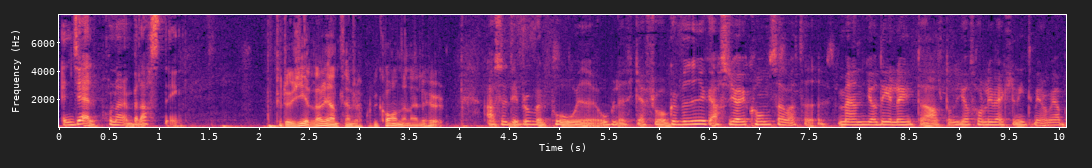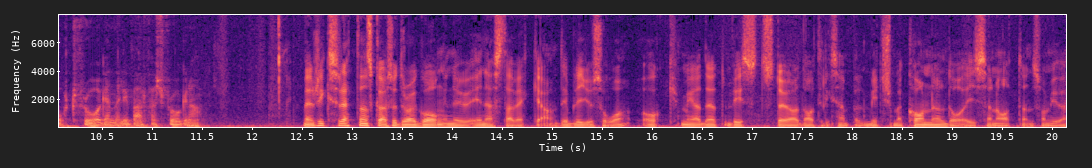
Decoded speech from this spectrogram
en hjälp, hon är en belastning. För du gillar egentligen Republikanerna, eller hur? Alltså det beror väl på i olika frågor. Vi, alltså jag är konservativ, men jag delar ju inte allt. Om, jag håller verkligen inte med om abortfrågan eller välfärdsfrågorna. Men riksrätten ska alltså dra igång nu i nästa vecka. Det blir ju så. Och med ett visst stöd av till exempel Mitch McConnell då i senaten som ju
